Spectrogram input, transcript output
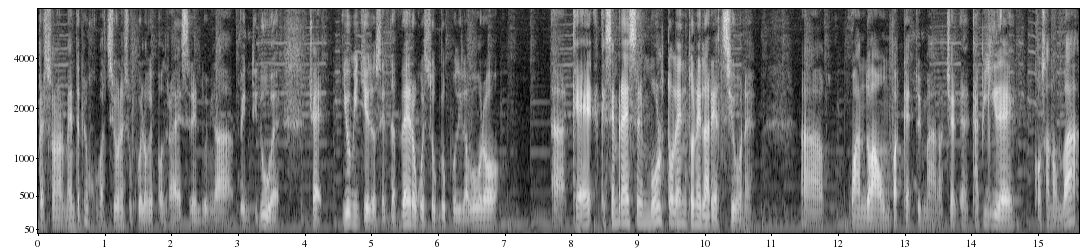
personalmente preoccupazione su quello che potrà essere il 2022. Cioè, io mi chiedo se davvero questo gruppo di lavoro uh, che, che, sembra essere molto lento nella reazione uh, quando ha un pacchetto in mano, cioè eh, capire cosa non va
